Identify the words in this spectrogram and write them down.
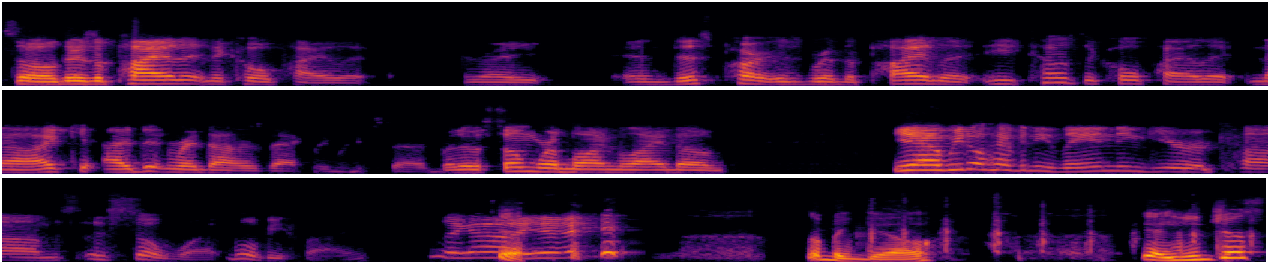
So there's a pilot and a co-pilot, right? And this part is where the pilot he tells the co-pilot. Now I can I didn't write down exactly what he said, but it was somewhere along the line of, "Yeah, we don't have any landing gear or comms. Uh, so what? We'll be fine." Like, oh yeah, no big deal. Yeah, you just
